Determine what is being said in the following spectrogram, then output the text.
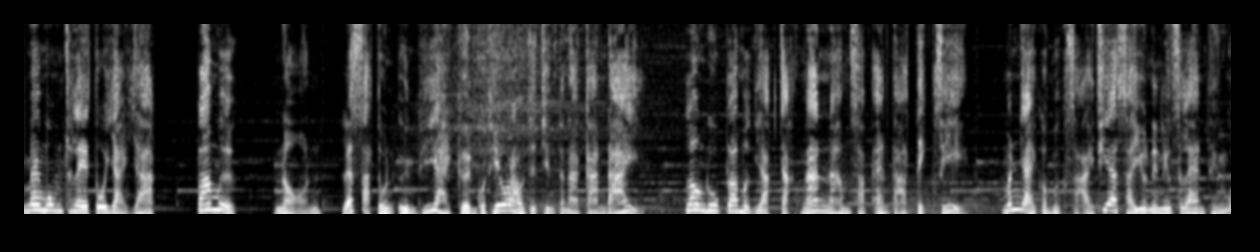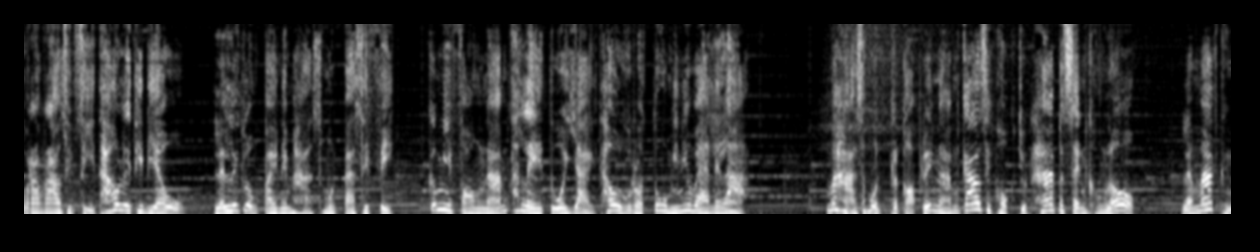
แมงมุมทะเลตัวใหญ่ยักษ์ ปลาหมึก หนอน และสัตว์ตัวอื่นที่ใหญ่เกินกว่าที่เราจะจินตนาการได้ ลองดูปลาหมึกยักษ์จากน่านน้ำซับแอนตาร์กติกสิ มันใหญ่กว่าหมึกสายที่อาศัยอยู่ในนิวซีแลนด์ถึงราวๆ 14 เท่าเลยทีเดียว และลึกลงไปในมหาสมุทรแปซิฟิก ก็มีฟองน้ำทะเลตัวใหญ่เท่ารถตู้มินิแวนเลยล่ะ มหาสมุทรประกอบด้วยน้ำ 96.5%ของโลก และมากถึง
